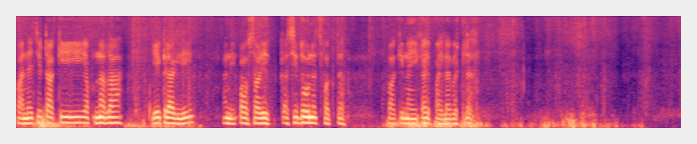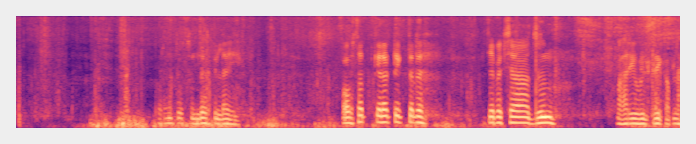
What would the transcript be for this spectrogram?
पाण्याची टाकी आपणाला एक लागली आणि पावसाळी अशी दोनच फक्त. बाकी नाही काही पाहायला भेटलं. परंतु सुंदर किल्ला आहे. पावसात केला ट्रेक तर त्याच्यापेक्षा अजून भारी होईल ट्रेक आपला.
